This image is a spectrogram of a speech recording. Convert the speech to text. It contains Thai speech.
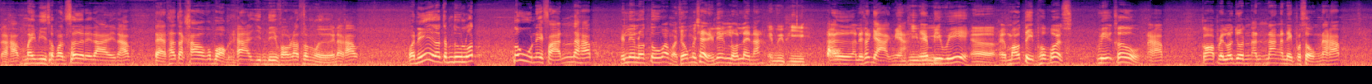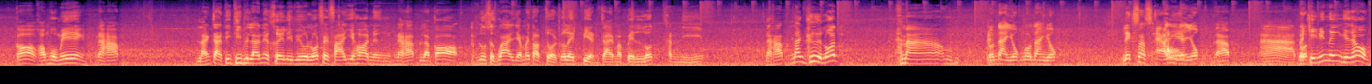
นะครับ ไม่มีสปอนเซอร์ใดๆนะครับ แต่ถ้าจะเข้าก็บอกได้ยินดีพร้อมรับเสมอนะครับ วันนี้เราจะมาดูรถตู้ในฝันนะครับเรียกรถตู้ป่ะหมอโจ๊กไม่ใช่เดี๋ยวเรียกรถเลยนะ MVP เอออะไรสักอย่างเนี่ย MPV MPV เออ เออ multi purpose vehicle นะครับ ก็เป็นรถยนต์นั่งอเนกประสงค์นะครับ ก็ของผมเองนะครับ หลังจากที่คลิปที่แล้วเนี่ยเคยรีวิวรถไฟฟ้ายี่ห้อหนึ่งนะครับ แล้วก็รู้สึกว่ายังไม่ตอบโจทย์ก็เลยเปลี่ยนใจมาเป็นรถคันนี้นะครับ นั่นคือรถมารถนายกรถนายก Lexus อดีต LM นายกนะครับอ่าแต่รถขิงนิดนึงเฮียโชค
